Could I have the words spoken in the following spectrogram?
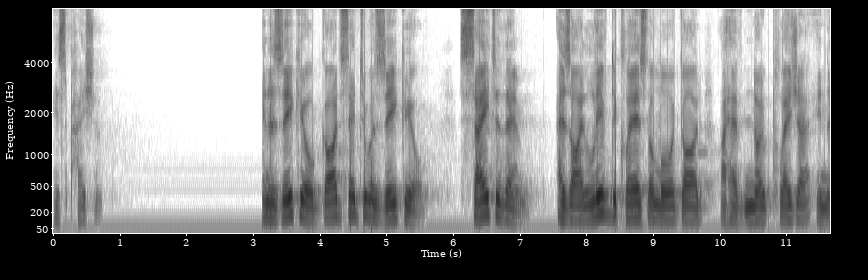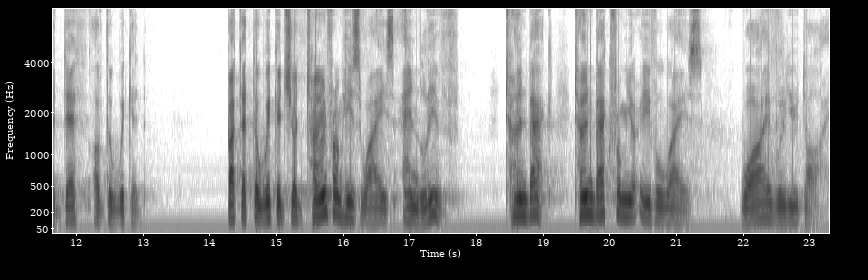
is patient. In Ezekiel, God said to Ezekiel, Say to them, As I live, declares the Lord God, I have no pleasure in the death of the wicked but that the wicked should turn from his ways and live. Turn back, turn back from your evil ways. Why will you die?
